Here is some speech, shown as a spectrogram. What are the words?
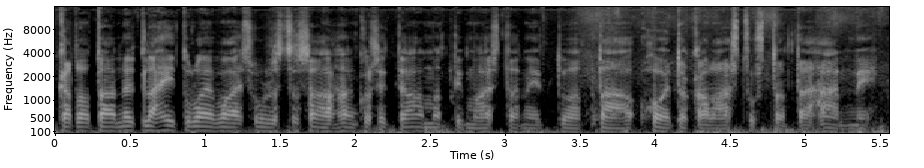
katsotaan nyt lähitulevaisuudesta saadaanko sitten ammattimaista niin tuota, hoitokalastusta tähän, niin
